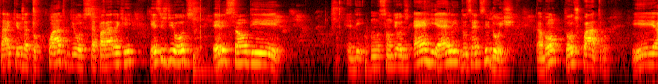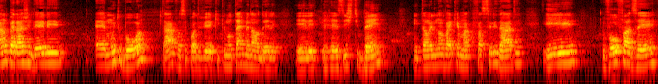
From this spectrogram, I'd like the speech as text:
Tá, aqui eu já tô 4 diodos separados aqui. Esses diodos, eles são de de, um, são diodos RL202, tá bom? Todos quatro. E a amperagem dele é muito boa, tá? Você pode ver aqui que no terminal dele ele resiste bem, então ele não vai queimar com facilidade. E vou fazer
